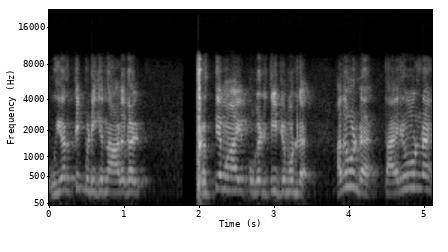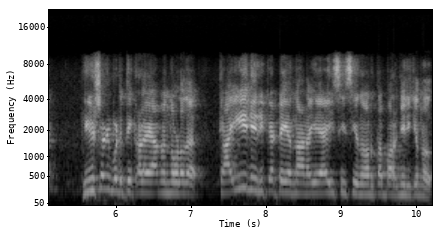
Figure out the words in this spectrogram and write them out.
ഉയർത്തിപ്പിടിക്കുന്ന ആളുകൾ കൃത്യമായി പുകഴ്ത്തിയിട്ടുമുണ്ട്. അതുകൊണ്ട് തരൂറിനെ ഭീഷണിപ്പെടുത്തി കളയാമെന്നുള്ളത് കയ്യിലിരിക്കട്ടെ എന്നാണ് എ ഐ സി സി നേതൃത്വം പറഞ്ഞിരിക്കുന്നത്.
